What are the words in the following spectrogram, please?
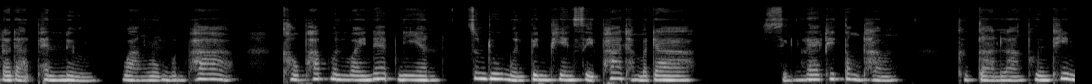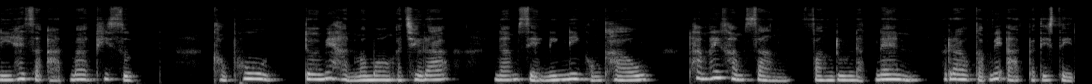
กระดาษแผ่นหนึ่ง วางลงบนผ้า เขาพับมันไว้แนบเนียน จนดูเหมือนเป็นเพียงเศษผ้าธรรมดา สิ่งแรกที่ต้องทำคือการล้างพื้นที่นี้ให้สะอาดมากที่สุด เขาพูดโดยไม่หันมามองอชิระ น้ำเสียงนิ่งๆของเขาทำให้คำสั่ง ฟังดูหนักแน่น เรากับไม่อาจปฏิเสธ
